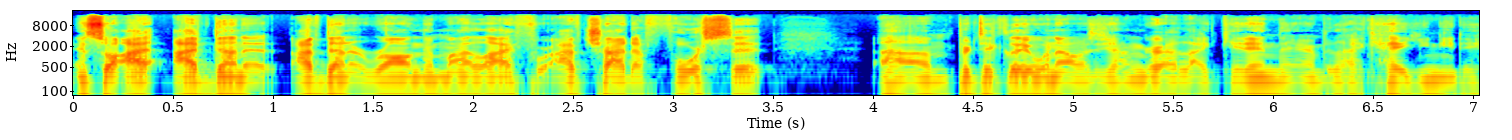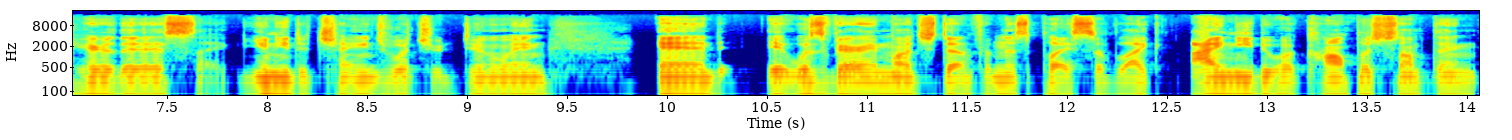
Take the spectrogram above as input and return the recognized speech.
And so I, I've done it. I've done it wrong in my life where I've tried to force it. Um, particularly when I was younger, I'd like get in there and be like, "Hey, you need to hear this. Like, you need to change what you're doing." And it was very much done from this place of like, I need to accomplish something,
